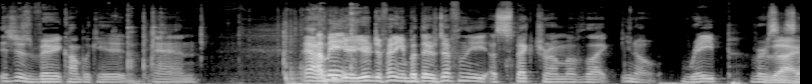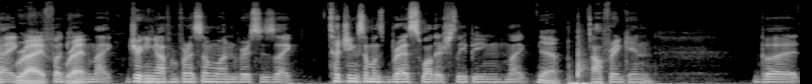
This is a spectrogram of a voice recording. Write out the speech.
it's just very complicated and. Yeah, I, I mean- you're, you're defending it, but there's definitely a spectrum of like you know rape versus Right, like right, fucking right. like jerking off in front of someone versus like touching someone's breasts while they're sleeping like Yeah. Al Franken but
